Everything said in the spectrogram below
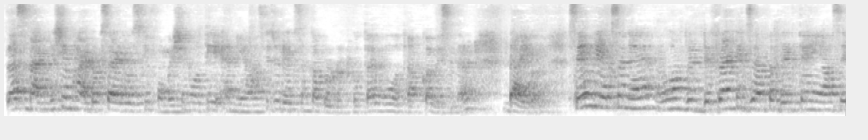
plus magnesium hydroxide उसकी फॉर्मेशन होती है। एंड यहाँ से जो रिएक्शन का प्रोडक्ट होता है, वो होता है आपका विसिनल डायोड सेम रिएक्शन है, वो हम विद डिफरेंट एग्जांपल देखते हैं यहाँ से।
